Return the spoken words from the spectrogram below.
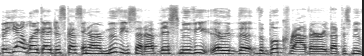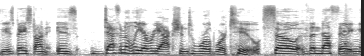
but yeah, like I discussed in our movie setup, this movie or the the book rather that this movie is based on is definitely a reaction to World War II. So the nothing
